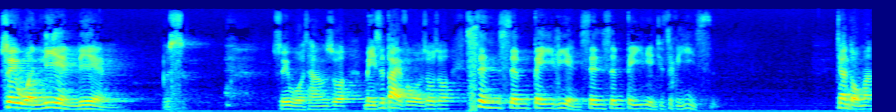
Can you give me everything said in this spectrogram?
所以我恋恋不舍。所以我常常说，每次拜佛，我说说深深悲恋，深深悲恋，就这个意思。这样懂吗？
